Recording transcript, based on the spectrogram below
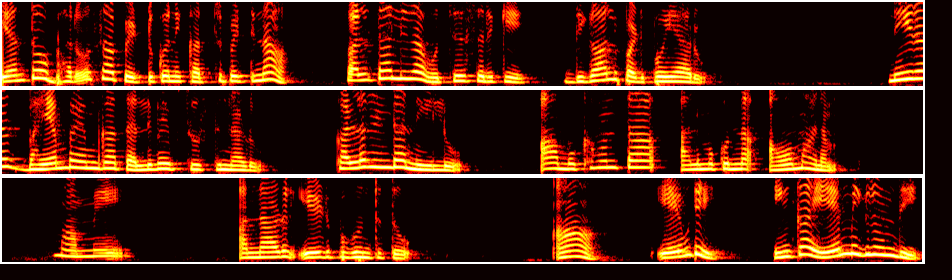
ఎంతో భరోసా పెట్టుకొని ఖర్చు పెట్టినా ఫలితాలిలా వచ్చేసరికి దిగాలు పడిపోయారు. నీరజ్ భయం భయంగా తల్లివైపు చూస్తున్నాడు. కళ్ళ నిండా నీళ్ళు. ఆ ముఖమంతా అలుముకున్న అవమానం. మమ్మీ అన్నాడు ఏడుపు గొంతుతో. "ఆ, ఏమిటి? ఇంకా ఏం మిగిలింది?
